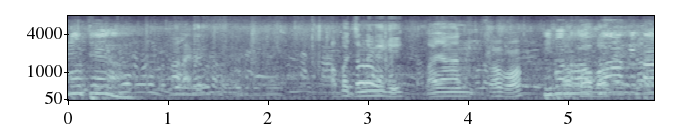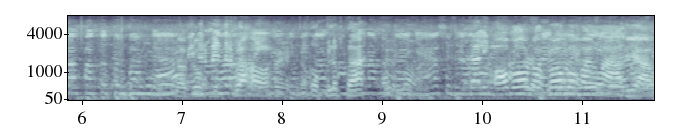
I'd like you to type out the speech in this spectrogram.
model Apa jenenge iki? Layangan Apa? di Ponorogo Apa, kita patut berbangga kita Nogo blebah. sudah Apa nogo mau mang lali aku.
